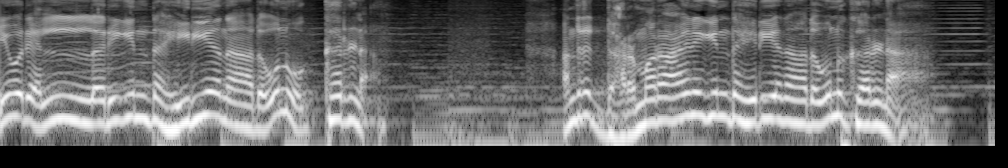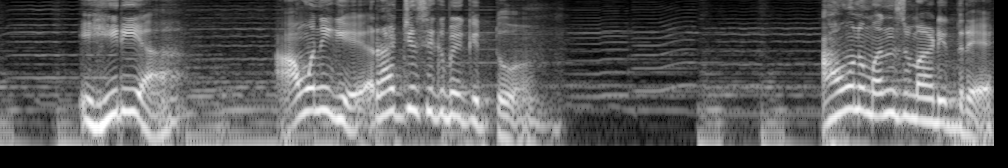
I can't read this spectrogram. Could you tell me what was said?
ಇವರೆಲ್ಲರಿಗಿಂತ ಹಿರಿಯನಾದವನು ಕರ್ಣ. ಅಂದರೆ ಧರ್ಮರಾಯನಿಗಿಂತ ಹಿರಿಯನಾದವನು ಕರ್ಣ. ಹಿರಿಯ ಅವನಿಗೆ ರಾಜ್ಯ ಸಿಗಬೇಕಿತ್ತು. ಅವನು ಮನಸ್ಸು ಮಾಡಿದರೆ,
